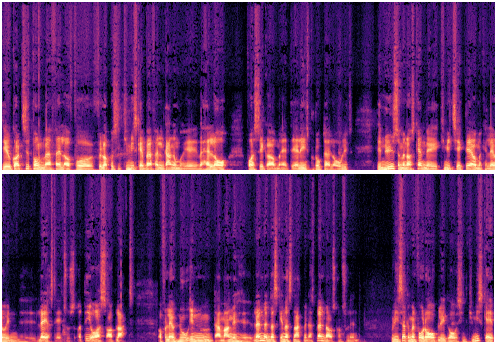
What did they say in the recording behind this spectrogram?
det er jo et godt tidspunkt i hvert fald at få følge op på sit kemiskab, i hvert fald en gang om øh, hver halvår, for at sikre, om, at alle ens produkter er lovligt. Det nye, som man også kan med kemicheck, det er jo, at man kan lave en øh, lagerstatus, og det er jo også oplagt at få lavet nu, inden der er mange øh, landmænd, der skal ind og snakke med deres blandavskonsulent. Fordi så kan man få et overblik over sin kemiskab,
